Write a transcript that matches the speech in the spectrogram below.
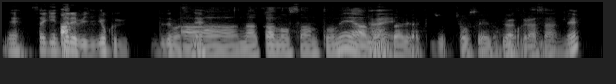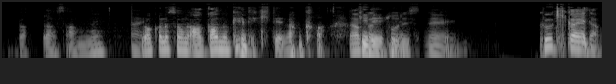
ね、最近テレビでよく出てますね。ああ、中野さんとね、あの、はい誰だっけ、女女性の。岩倉さん。ね。岩倉さんね。はい岩倉さん垢抜けてきて、なんか、綺麗ねかそうですね。空気階段。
